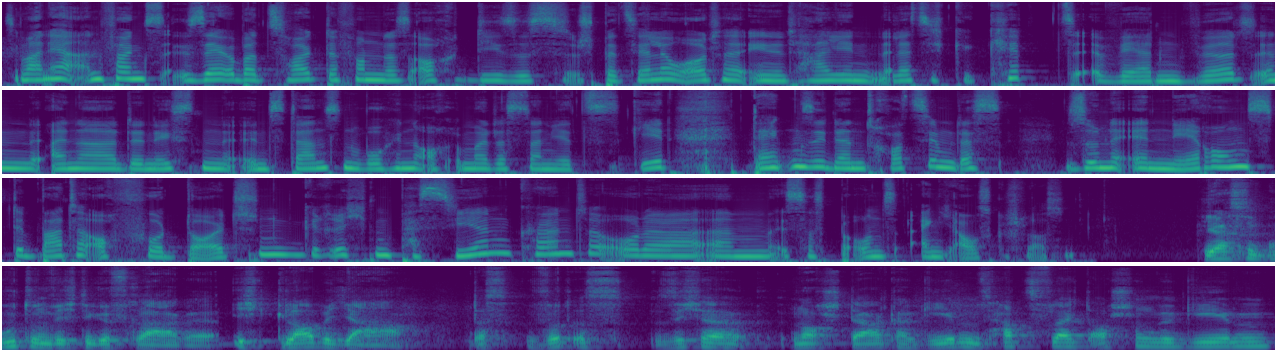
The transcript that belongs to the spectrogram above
Sie waren ja anfangs sehr überzeugt davon, dass auch dieses spezielle Urteil in Italien letztlich gekippt werden wird in einer der nächsten Instanzen, wohin auch immer das dann jetzt geht. Denken Sie denn trotzdem, dass so eine Ernährungsdebatte auch vor deutschen Gerichten passieren könnte oder ähm, ist das bei uns eigentlich ausgeschlossen? Ja, ist eine gute und wichtige Frage. Ich glaube ja. Das wird es sicher noch stärker geben. Es hat es vielleicht auch schon gegeben.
